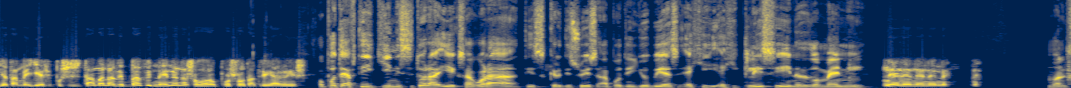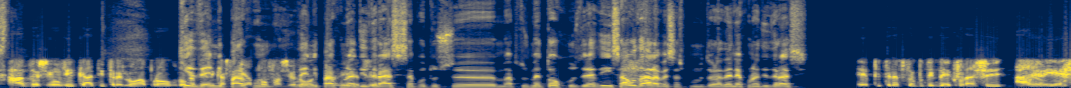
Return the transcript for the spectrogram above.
για τα μεγέθη που συζητάμε, αλλά δεν πάβει να είναι ένα σοβαρό ποσό τα τρία δις. Οπότε αυτή η κίνηση τώρα, η εξαγορά της Credit Suisse από την UBS έχει, έχει κλείσει, είναι δεδομένη; Ναι, ναι, ναι, ναι. ναι. Μάλιστα. Αν δεν συμβεί κάτι τρελό απρόγδο και δεν υπάρχουν, δεν υπάρχουν αντιδράσεις από τους ε, από τους μετόχους. Δηλαδή οι Σαουδάραβες, ας πούμε τώρα, δεν έχουν αντιδράσει. Επιτρέψτε μου την έκφραση άγριες.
